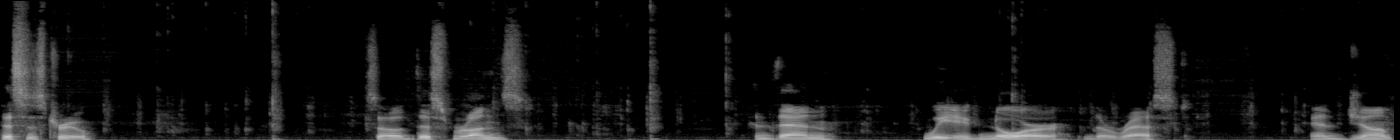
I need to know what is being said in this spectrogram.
this is true. So this runs, and then we ignore the rest and jump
